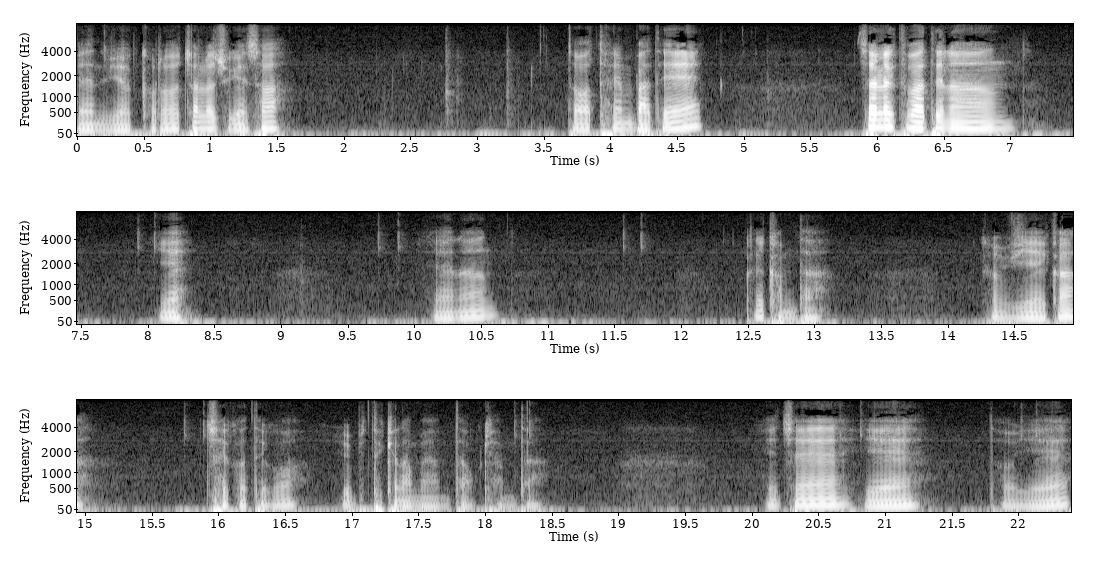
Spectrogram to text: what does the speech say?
맨 위에 거로 잘라주기 위해서 또 트림 바디 셀렉트 바디는 예 얘는 클릭합니다. 그럼 위에가 제거되고 요 밑에 게 남아야 합니다. 오케이 합니다. 이제 얘, 또 얘,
